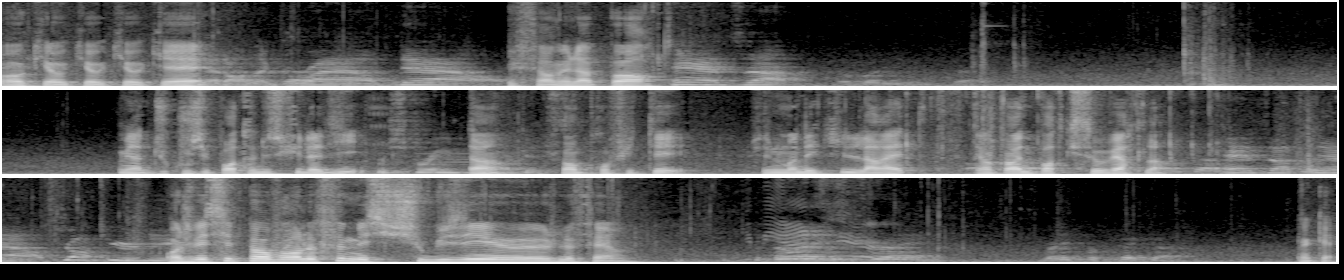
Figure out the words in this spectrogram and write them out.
Ok, ok, ok, ok. Je vais fermer la porte. Hands up. Merde, du coup, j'ai pas entendu ce qu'il a dit. Ah, je vais en profiter. Je vais demander qu'il l'arrête. Il y a encore une porte qui s'est ouverte là. Bon, je vais essayer de pas ouvrir le feu, mais si je suis obligé, euh, je le fais. hein. Ok.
